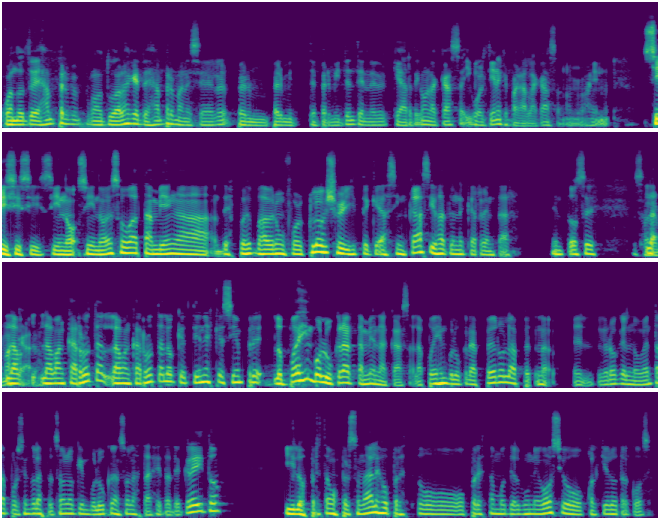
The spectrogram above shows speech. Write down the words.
cuando te dejan, cuando tú hablas que te dejan permanecer, te permiten tener, quedarte con la casa, igual tienes que pagar la casa, ¿no? Me imagino. Sí, sí, sí. Si no, si no eso va también a, después va a haber un foreclosure y te quedas sin casa y vas a tener que rentar. Entonces, la, bancarrota, la bancarrota lo que tienes que siempre, lo puedes involucrar también la casa, la puedes involucrar, pero la, creo que el 90% de las personas lo que involucran son las tarjetas de crédito y los préstamos personales o, préstamos de algún negocio o cualquier otra cosa.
